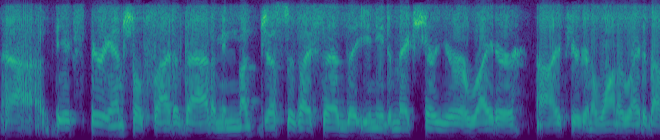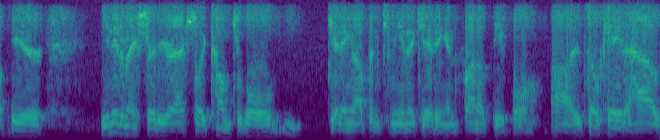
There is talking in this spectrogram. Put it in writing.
uh, the experiential side of that, I mean, just as I said that you need to make sure you're a writer uh, if you're going to want to write about beer, you need to make sure that you're actually comfortable getting up and communicating in front of people. Uh, it's okay to have,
